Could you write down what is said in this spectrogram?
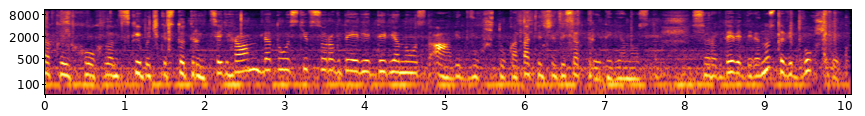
Такий Хохланд з кибочки 130 грам для тостів 49,90. А, від двох штук, а так він 63,90. 49,90 від двох штук.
